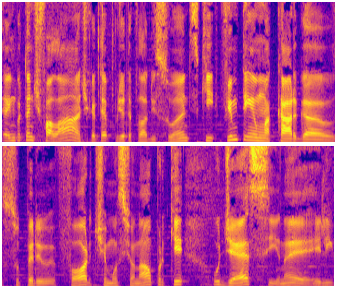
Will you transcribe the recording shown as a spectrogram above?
é importante falar, acho que até podia ter falado isso antes, que o filme tem uma carga super forte, emocional, porque o Jesse, né, ele,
